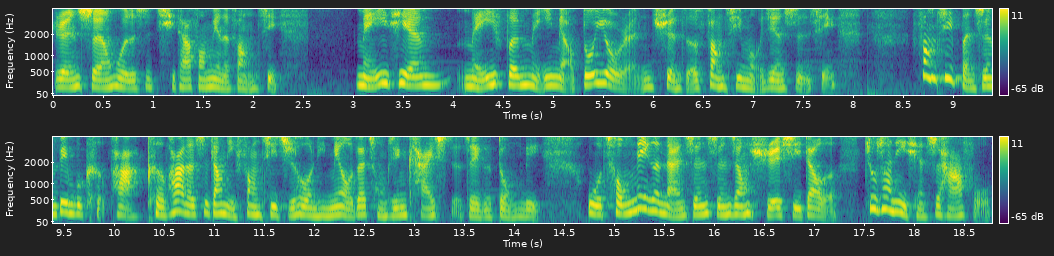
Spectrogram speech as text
人生或者是其他方面的放弃，每一天每一分每一秒都有人选择放弃某一件事情。放弃本身并不可怕，可怕的是当你放弃之后，你没有再重新开始的这个动力。我从那个男生身上学习到了，就算你以前是哈佛，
